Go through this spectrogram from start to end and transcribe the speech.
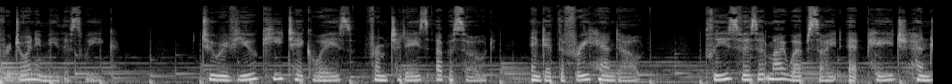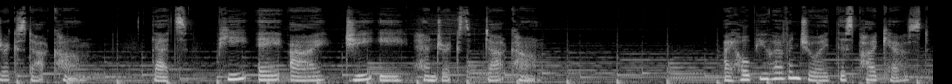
For joining me this week. To review key takeaways from today's episode and get the free handout, please visit my website at paigehendricks.com. That's P A I G E Hendricks.com. I hope you have enjoyed this podcast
